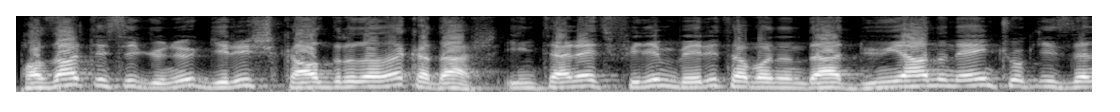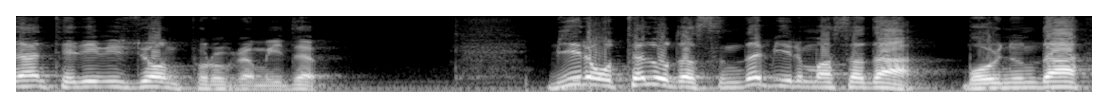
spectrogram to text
pazartesi günü giriş kaldırılana kadar internet film veri tabanında dünyanın en çok izlenen televizyon programıydı. Bir otel odasında bir masada boynunda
